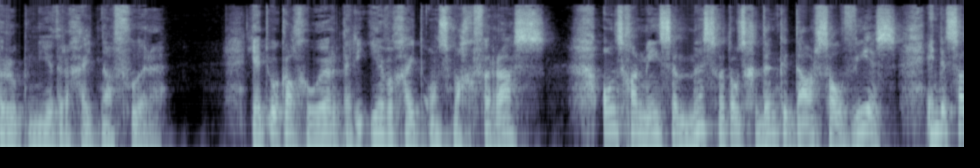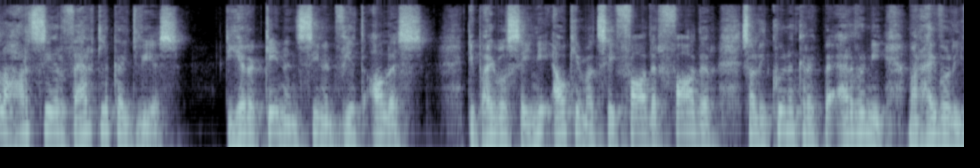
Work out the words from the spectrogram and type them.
roep nederigheid na vore. Jy het ook al gehoor dat die ewigheid ons mag verras. Ons gaan mense mis wat ons gedink het daar sal wees en dit sal 'n hartseer werklikheid wees. Die Here ken en sien en weet alles. Die Bybel sê nie elkeen wat sê Vader, Vader sal die koninkryk beerwe nie, maar hy wil die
